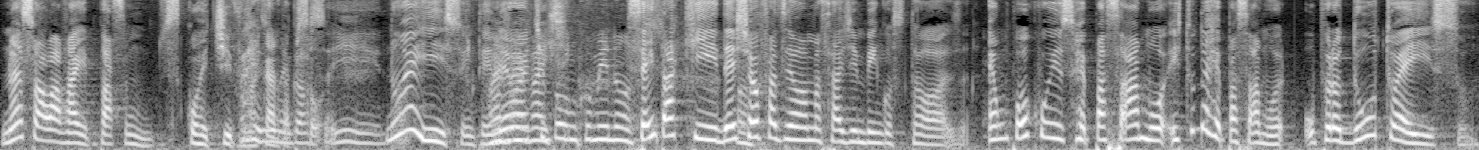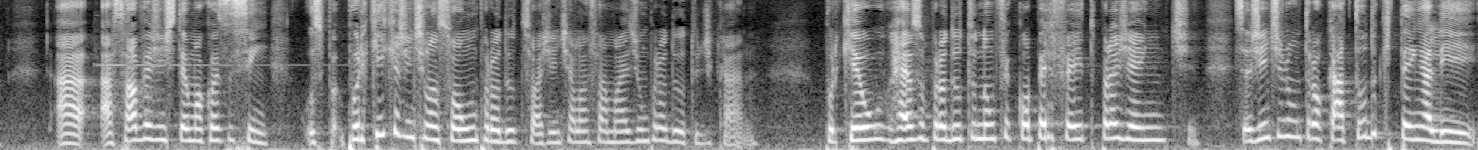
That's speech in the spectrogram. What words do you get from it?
não é só lá vai passa um corretivo Faz na cara um da pessoa. Aí, não é isso, entendeu? Vai, vai, é vai, tipo, cinco minutos. senta aqui, deixa oh. eu fazer uma massagem bem gostosa. É um pouco isso, repassar amor. E tudo é repassar amor. O produto é isso. A, a Salve a gente tem uma coisa assim. Os, por que, que a gente lançou um produto só? A gente ia lançar mais de um produto de cara porque o resto do produto não ficou perfeito para gente. Se a gente não trocar tudo que tem ali,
